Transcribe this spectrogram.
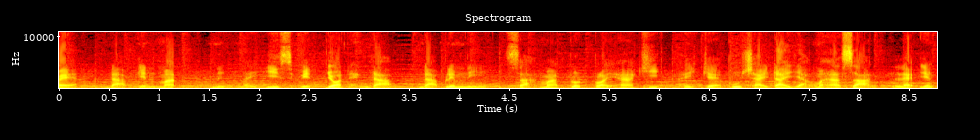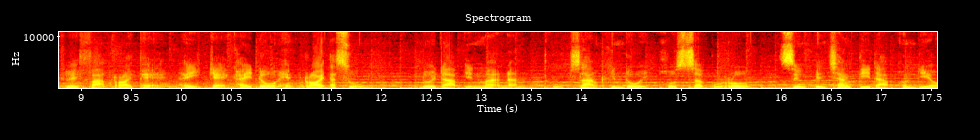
8. ดาบเอ็นมะ หนึ่งใน 21 ยอดแห่งดาบ ดาบเล่มนี้สามารถปลดปล่อยฮาคิให้แก่ผู้ใช้ได้อย่างมหาศาล และยังเคยฝากรอยแผลให้แก่ไคโดแห่งร้อยอสูรโดยดาบเอ็นมะนั้นถูกสร้างขึ้นโดยโคซาบุโรซึ่งเป็นช่างตีดาบคนเดียว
